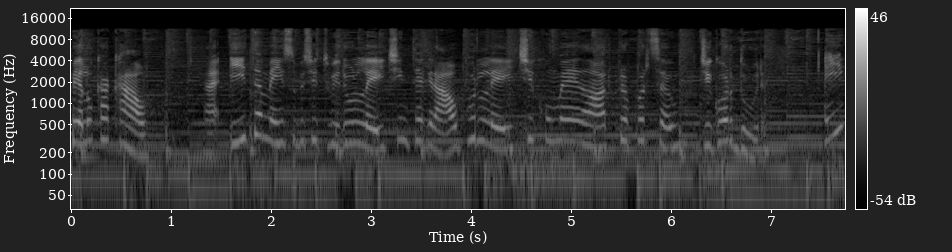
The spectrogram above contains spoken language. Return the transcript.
pelo cacau. Né? E também substituir o leite integral por leite com menor proporção de gordura. E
